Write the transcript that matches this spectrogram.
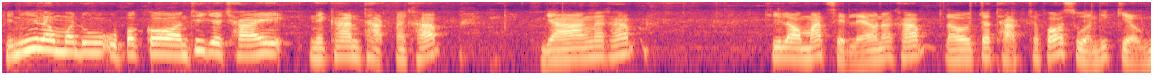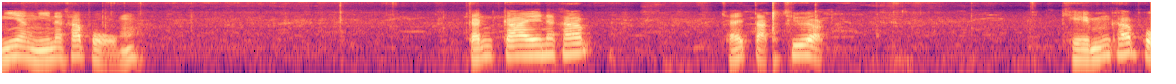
ทีนี้เรามาดูอุปกรณ์ที่จะใช้ในการถักนะครับ ยางนะครับ ที่เรามัดเสร็จแล้วนะครับ เราจะถักเฉพาะส่วนที่เกี่ยวเงี้ยงนี้นะครับ ผมกันไกนะครับ ใช้ตัดเชือก เข็มครับผ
